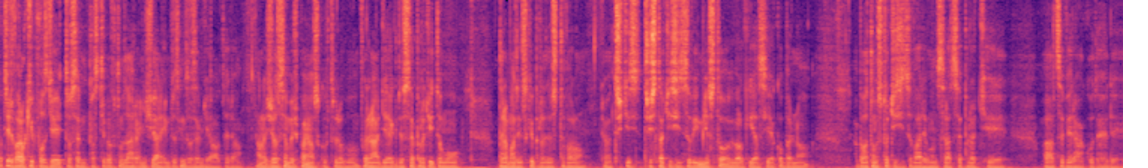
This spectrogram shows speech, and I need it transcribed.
O ty dva roky později, to jsem prostě byl v tom zahraničí, já nevím přesně, co jsem dělal teda. Ale žil jsem ve Španělsku v tu dobu, v Granadě, kde se proti tomu dramaticky protestovalo. 300 tisícový město, velký asi jako Brno. A byla tam 100 tisícová demonstrace proti válce v Iráku tehdy,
